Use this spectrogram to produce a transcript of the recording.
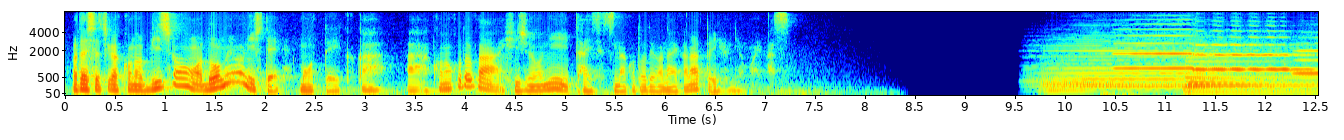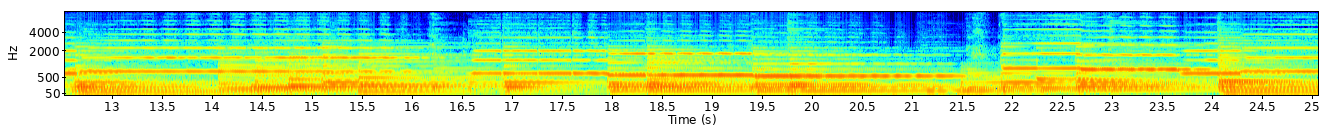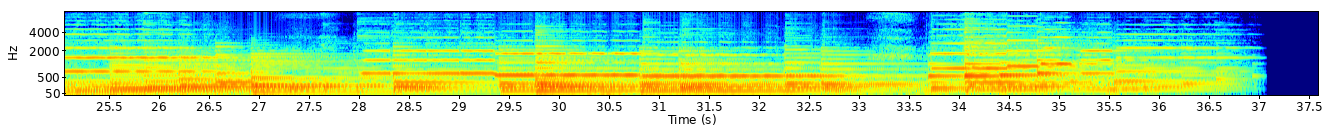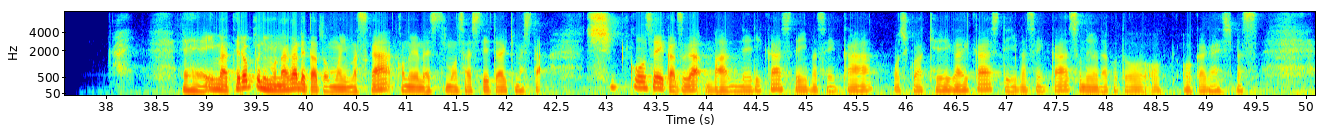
私たちがこのビジョンをどのようにして持っていくか。このことが非常に大切なことではないかなというふうに思います。え今テロップにも流れたと思いますがこのような質問をさせていただきました。信仰生活がマンネリ化していませんか？もしくは形骸化していませんか？そのようなことをお伺いします、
